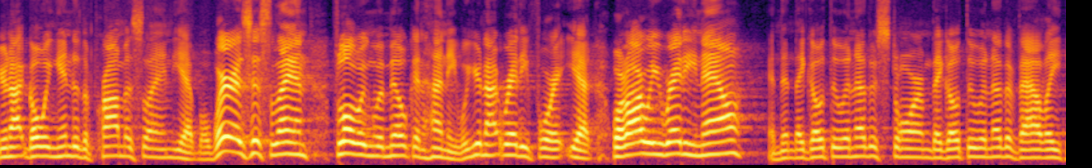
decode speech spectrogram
You're not going into the promised land yet. Well, where is this land flowing with milk and honey? Well, you're not ready for it yet. Well, are we ready now? And then they go through another storm, they go through another valley,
